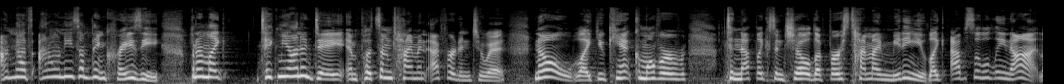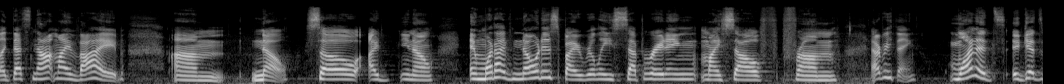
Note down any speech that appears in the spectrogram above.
I'm not, I don't need something crazy. But I'm like, take me on a date and put some time and effort into it. No, like you can't come over to Netflix and chill the first time I'm meeting you. Like, absolutely not. Like, that's not my vibe. Um, no. So I, you know, and what I've noticed by really separating myself from everything, one it's it gets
